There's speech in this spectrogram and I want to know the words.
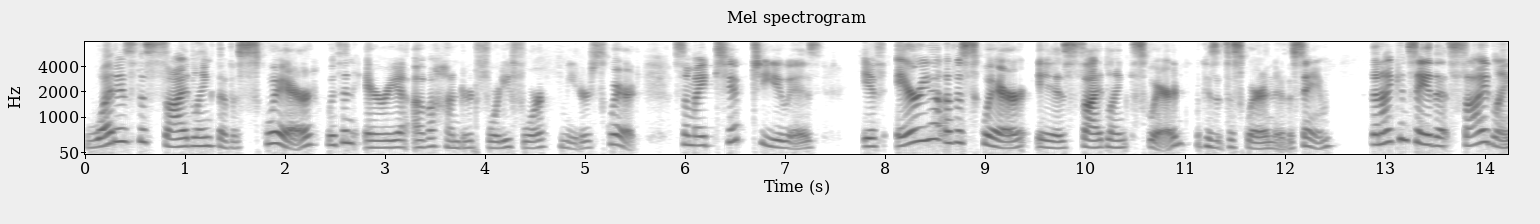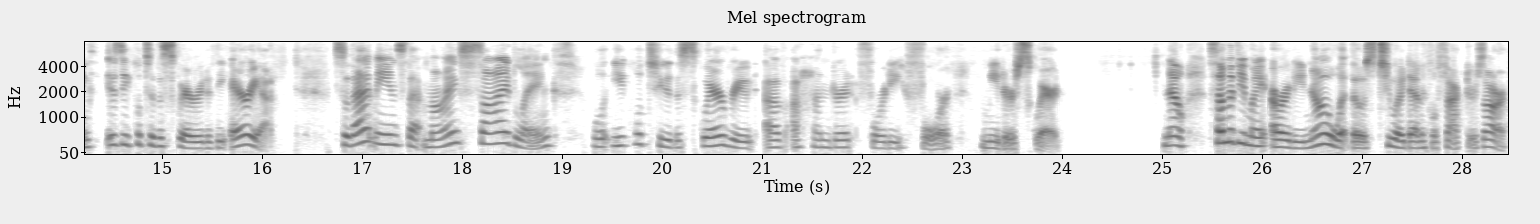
what is the side length of a square with an area of 144 meters squared? So my tip to you is if area of a square is side length squared, because it's a square and they're the same, then I can say that side length is equal to the square root of the area. So that means that my side length will equal to the square root of 144 meters squared. Now, some of you might already know what those two identical factors are,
